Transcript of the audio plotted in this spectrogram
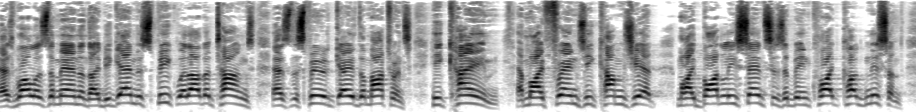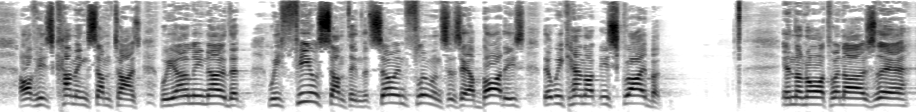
as well as the men, and they began to speak with other tongues as the Spirit gave them utterance. He came, and my friends, he comes yet. My bodily senses have been quite cognizant of his coming sometimes. We only know that we feel something that so influences our bodies that we cannot describe it. In the north, when I was there,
